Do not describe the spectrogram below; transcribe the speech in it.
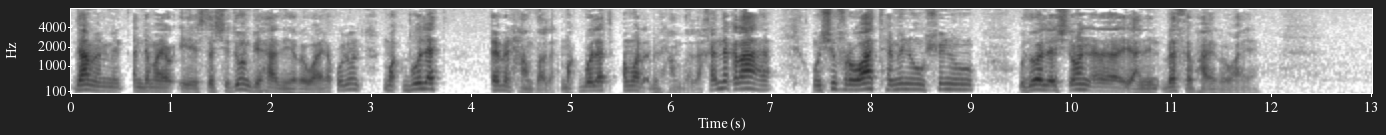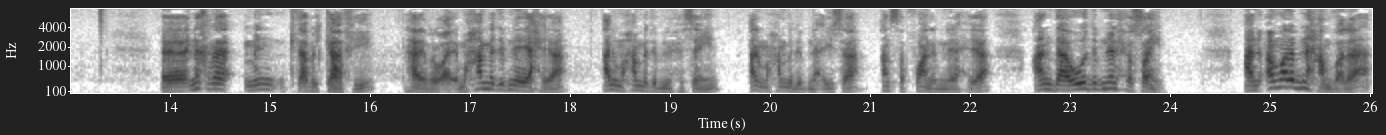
دائما من عندما يستشهدون بهذه الرواية يقولون مقبولة ابن حنظلة مقبولة عمر بن حنظلة. خلينا نقراها ونشوف رواتها منو وشنو وذول شلون آه، يعني بثوا هاي الرواية. آه، نقرأ من كتاب الكافي هاي الرواية. محمد بن يحيى عن محمد بن الحسين عن محمد بن عيسى عن صفوان بن يحيى عن داود بن الحسين عن عمر بن حنظلة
